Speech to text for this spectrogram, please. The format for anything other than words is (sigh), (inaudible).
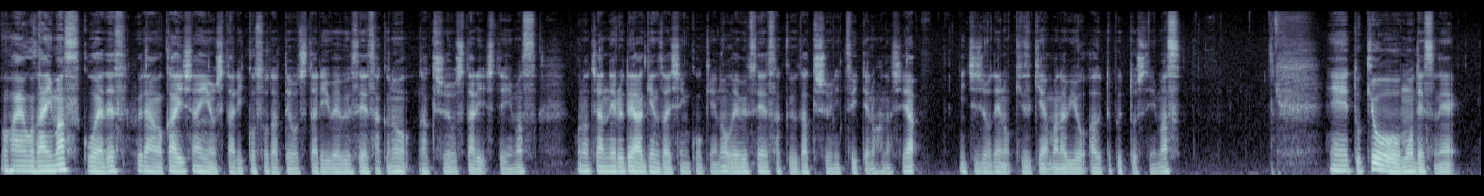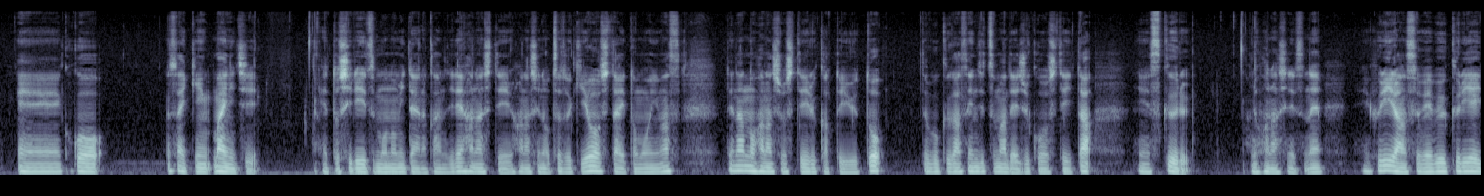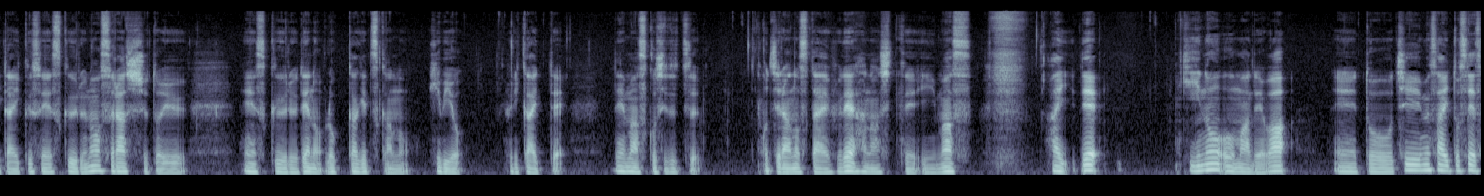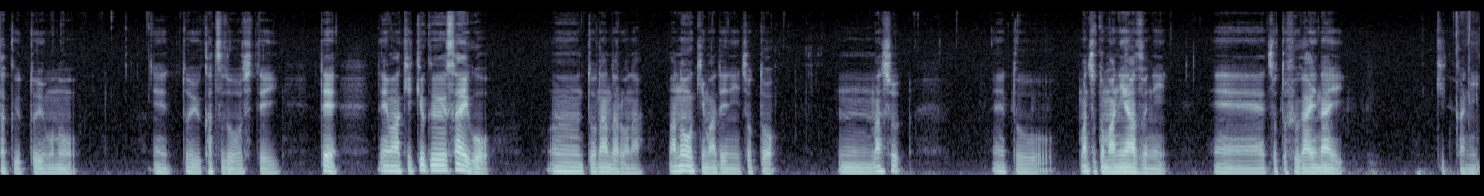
おはようございます。荒野です。普段は会社員をしたり子育てをしたりウェブ制作の学習をしたりしています。このチャンネルでは現在進行形のウェブ制作学習についての話や日常での気づきや学びをアウトプットしています。えっ、ー、と今日もですね、えー、ここ最近毎日えっと、シリーズものみたいな感じで話している話の続きをしたいと思います。で何の話をしているかというとで僕が先日まで受講していた、えー、スクールの話ですね。フリーランスウェブクリエイター育成スクールのスラッシュという、えー、スクールでの6ヶ月間の日々を振り返ってでまあ少しずつこちらのスタイフで話しています。はいで昨日までは、えーと、チームサイト制作というものを、えー、という活動をしていてで、まあ、結局最後うんとなんだろうな、まあ、納期までにちょっとうんまあしょえっ、ー、とまあちょっと間に合わずに、えー、ちょっと不甲斐ない結果に、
